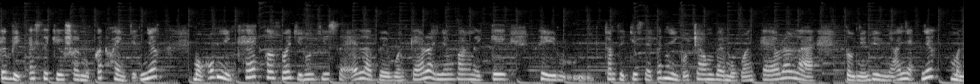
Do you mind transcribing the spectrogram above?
cái việc execution một cách hoàn chỉnh nhất. Một góc nhìn khác thôi, với chị Hương chia sẻ là về quảng cáo là nhân văn này kia, thì trong thì chia sẻ cách nhìn của trong về một quảng cáo đó là từ những điều nhỏ nhặt nhất, mình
